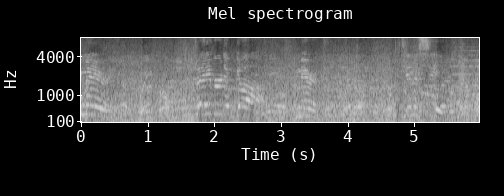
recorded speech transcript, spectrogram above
your head. Just Mary. Where are you from? Favored of God. America. Tennessee.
